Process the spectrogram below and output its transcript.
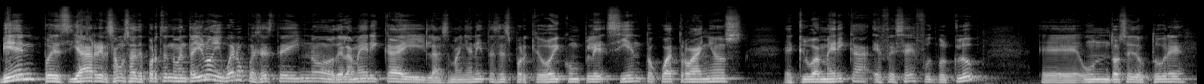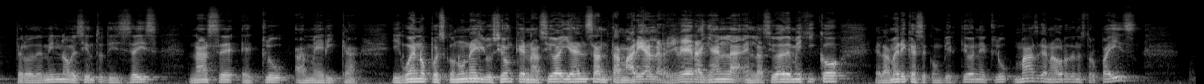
Bien, pues ya regresamos a Deportes 91 y bueno, pues este himno del América y las mañanitas es porque hoy cumple 104 años el Club América FC Fútbol Club. Eh, un 12 de octubre, pero de 1916 nace el Club América. Y bueno, pues con una ilusión que nació allá en Santa María la Ribera, allá en la, en la Ciudad de México, el América se convirtió en el club más ganador de nuestro país.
